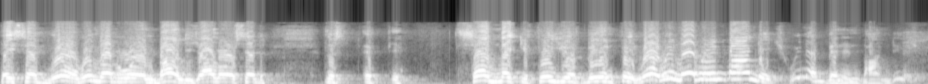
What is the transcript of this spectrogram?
They said, well, we never were in bondage. Our Lord said, if, if Son make you free, you're being free. Well, we never in bondage. We never been in bondage.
